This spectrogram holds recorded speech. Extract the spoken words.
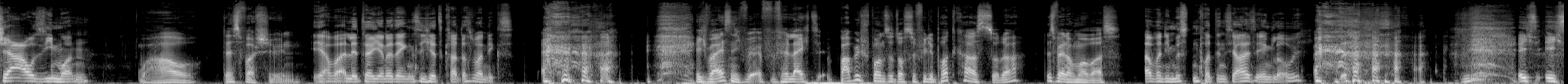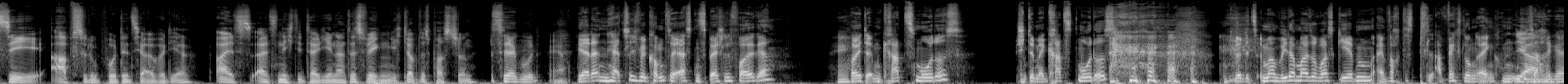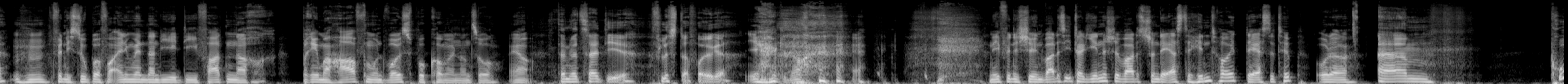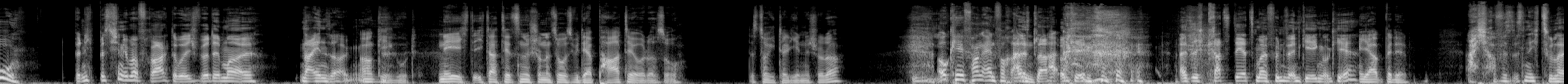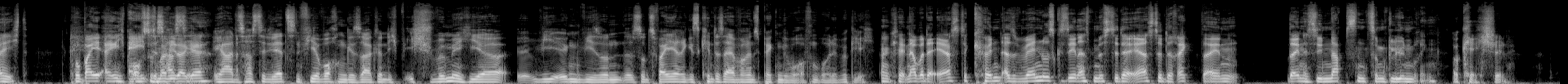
Ciao, Simon. Wow, das war schön. Ja, aber alle Italiener denken sich jetzt gerade, das war nix. Ich weiß nicht, vielleicht Bubble sponsert doch so viele Podcasts, oder? Das wäre doch mal was. Aber die müssten Potenzial sehen, glaube ich. Ich, ich sehe absolut Potenzial bei dir als, als Nicht-Italiener. Deswegen, ich glaube, das passt schon. Sehr gut. Ja. Ja, dann herzlich willkommen zur ersten Special-Folge. Hey. Heute im Kratzmodus. Stimme kratzt-Modus. Wird jetzt immer wieder mal sowas geben. Einfach, dass ein bisschen Abwechslung reinkommt in die Sache, gell? mhm, finde ich super. Vor allem, wenn dann die, die Fahrten nach Bremerhaven und Wolfsburg kommen und so. Ja, Dann wird's halt die Flüsterfolge. ja genau. nee, finde ich schön. War das Italienische, war das schon der erste Hint heute, der erste Tipp? Oder? Ähm, puh, bin ich ein bisschen überfragt, aber ich würde mal Nein sagen. Okay, gut. Nee, ich, ich dachte jetzt nur schon an sowas wie der Pate oder so. Das ist doch italienisch, oder? Okay, fang einfach an. Alles klar, okay. also ich kratze dir jetzt mal fünf entgegen, okay? Ja, bitte. Ah, ich hoffe, es ist nicht zu leicht. Wobei, eigentlich brauchst du es mal wieder, du, gell? Ja, das hast du die letzten vier Wochen gesagt und ich, ich schwimme hier äh, wie irgendwie so ein, so ein zweijähriges Kind, das einfach ins Becken geworfen wurde, wirklich. Okay, na, aber der erste könnte, also wenn du es gesehen hast, müsste der erste direkt dein, deine Synapsen zum Glühen bringen. Okay, schön.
